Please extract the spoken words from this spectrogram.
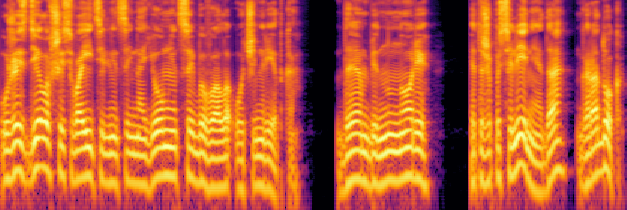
уже сделавшись воительницей-наемницей, бывала очень редко. Дембинори — это же поселение, да? Городок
